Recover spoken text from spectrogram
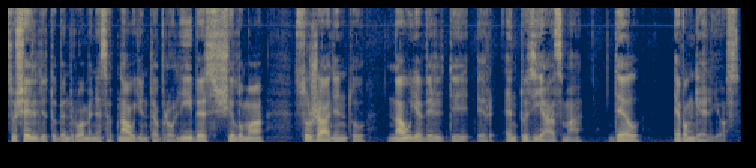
sušildytų bendruomenės atnaujintą brolybės šilumą, sužadintų naują viltį ir entuzijazmą dėl Evangelijos.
